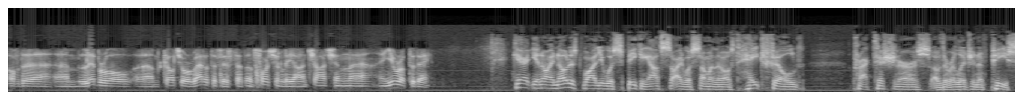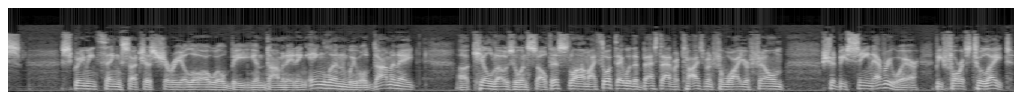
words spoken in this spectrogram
of the um, liberal um, cultural relativists that unfortunately are in charge in, uh, in Europe today. Garrett, you know, I noticed while you were speaking outside was some of the most hate-filled practitioners of the religion of peace, screaming things such as Sharia law will be in dominating England, we will dominate, uh, kill those who insult Islam. I thought they were the best advertisement for why your film should be seen everywhere before it's too late.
